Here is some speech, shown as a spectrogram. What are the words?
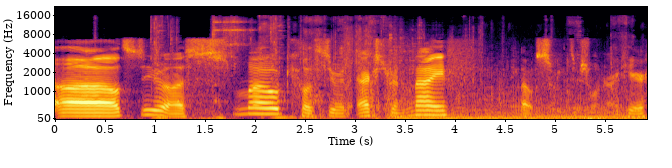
Uh, let's do a smoke. Let's do an extra knife. Oh, sweet. There's one right here.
